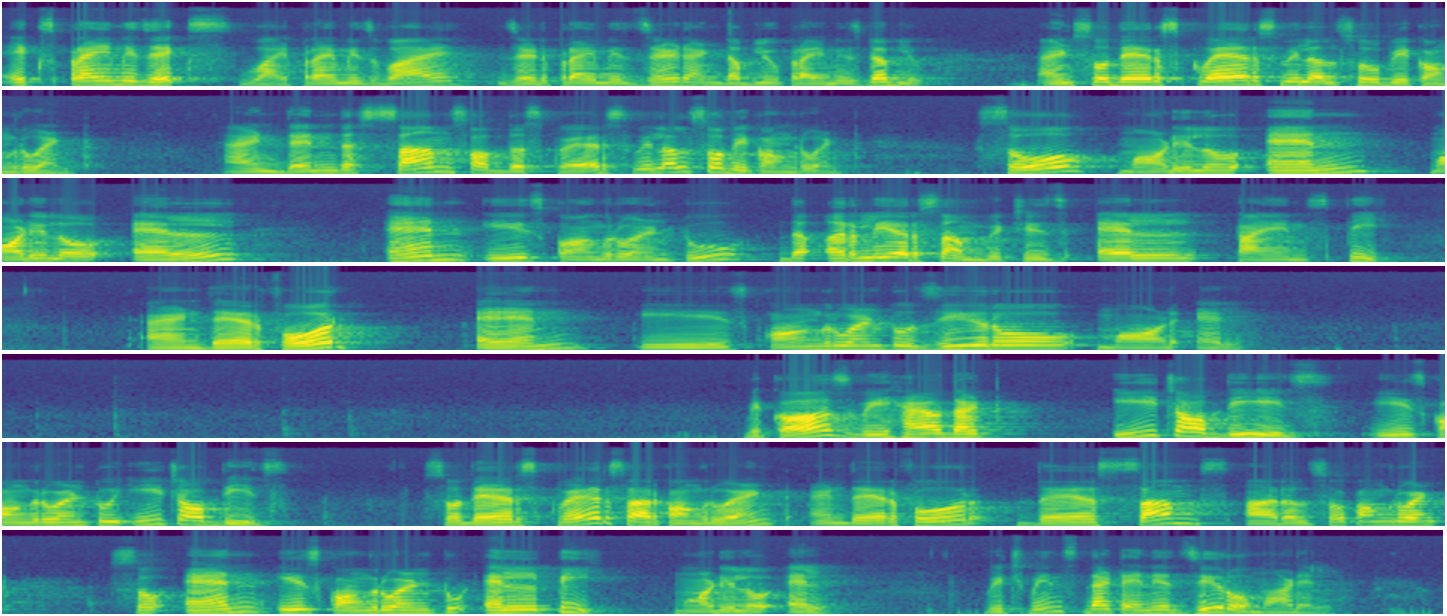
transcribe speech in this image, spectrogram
x prime is x, y prime is y, z prime is z and w prime is w and so their squares will also be congruent and then the sums of the squares will also be congruent. So, modulo n modulo L n is congruent to the earlier sum which is L times P and therefore n is congruent to 0 mod L. Because we have that each of these is congruent to each of these. So, their squares are congruent and therefore, their sums are also congruent. So, n is congruent to LP modulo L which means that n is 0 mod L.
